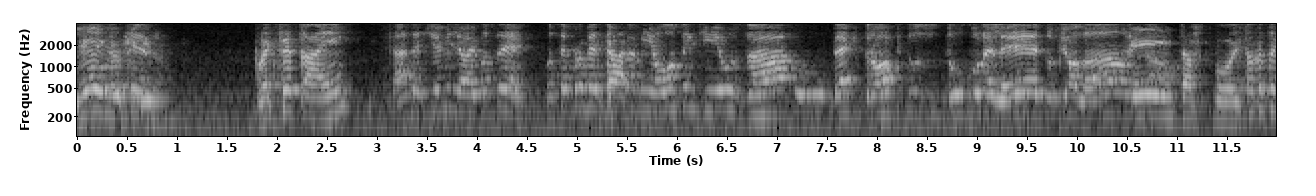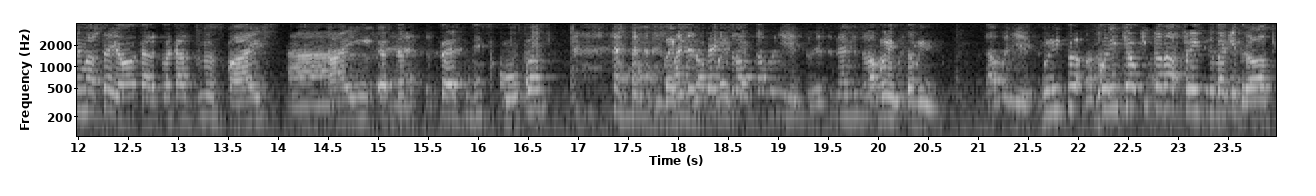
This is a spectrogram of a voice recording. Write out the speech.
E aí, meu querido? Como é que você tá, hein? Cada dia melhor. E você? Você prometeu Cara... pra mim ontem que ia usar o backdrop dos, do ukulele, do violão e Eita, foi. Só que eu tô em Maceió, cara, tô na casa dos meus pais. Ah, Aí certo. eu até peço desculpa. Mas esse backdrop ser... tá bonito. Esse backdrop tá bonito, tá bonito. Tá bonito. Bonito, bonito é o que tá na frente do backdrop.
